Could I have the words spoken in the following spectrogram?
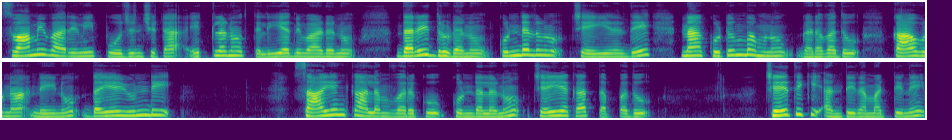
స్వామివారిని పూజించుట ఎట్లనో తెలియనివాడను. దరిద్రుడను కుండలను చేయనిదే నా కుటుంబమును గడవదు. కావున నేను దయయుండి సాయంకాలం వరకు కుండలను చేయక తప్పదు. చేతికి అంటిన మట్టినే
